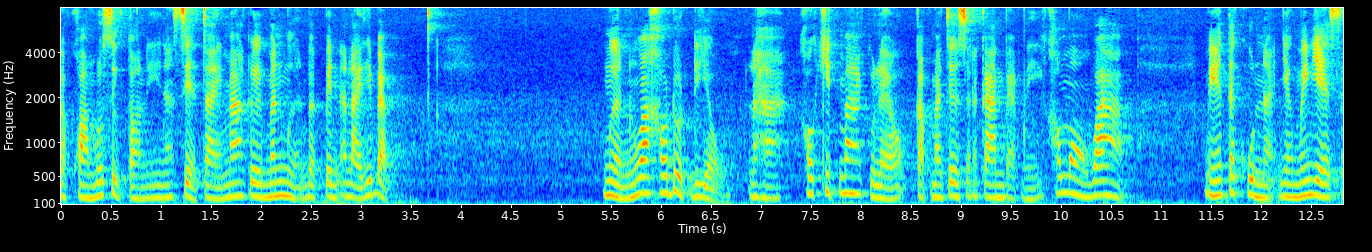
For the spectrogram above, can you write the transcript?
กับความรู้สึกตอนนี้นะเสียใจมากเลยมันเหมือนแบบเป็นอะไรที่แบบ เหมือนว่าเขาโดดเดี่ยวนะคะเขาคิดมากอยู่แล้ว กลับมาเจอสถานการณ์แบบนี้เขามองว่า แม้แต่คุณน่ะยังไม่แยแส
